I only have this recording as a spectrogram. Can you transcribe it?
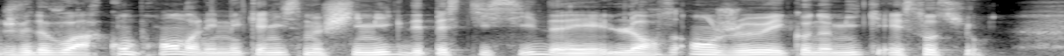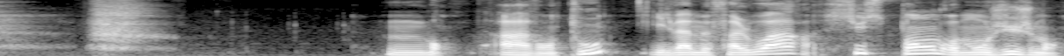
Je vais devoir comprendre les mécanismes chimiques des pesticides et leurs enjeux économiques et sociaux. Bon, avant tout, il va me falloir suspendre mon jugement.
